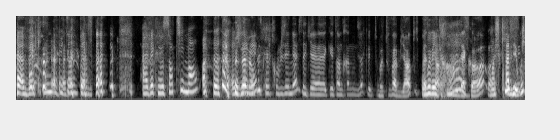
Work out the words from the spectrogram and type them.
avec une putain de personne avec nos sentiments. non, mais en plus, ce que je trouve génial, c'est que, que tu es en train de nous dire que bah, tout va bien, tout se passe oui, bien, grave. d'accord. Moi, je kiffe. Ah, mais oui.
